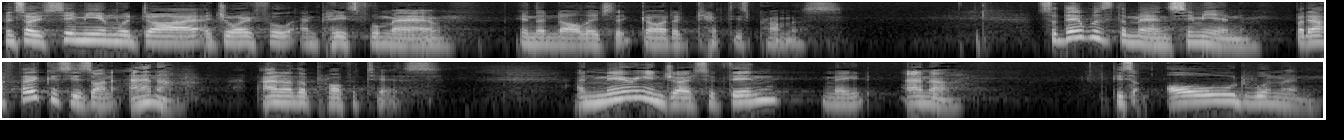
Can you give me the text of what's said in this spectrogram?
And so Simeon would die a joyful and peaceful man in the knowledge that God had kept his promise. So there was the man Simeon, but our focus is on Anna, Anna the prophetess. And Mary and Joseph then meet Anna, this old woman.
